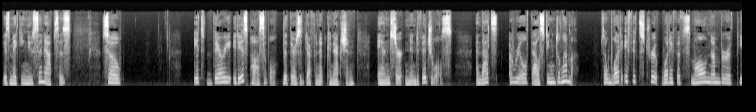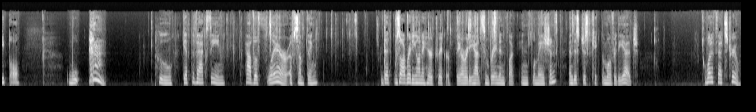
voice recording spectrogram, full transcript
is making new synapses. So it's very, it is possible that there's a definite connection in certain individuals. And that's a real Faustian dilemma. So what if it's true? What if a small number of people who get the vaccine have a flare of something that was already on a hair trigger. They already had some brain infl- inflammation, and this just kicked them over the edge. What if that's true?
